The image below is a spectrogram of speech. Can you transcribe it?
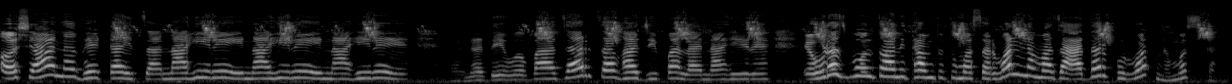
अशा न भेटायचा. नाही रे नाही रे नाही रे. न देव बाजारचा भाजीपाला नाही रे. एवढंच बोलतो आणि थांबतो तुम्हा सर्वांना माझा आदरपूर्वक नमस्कार.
